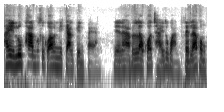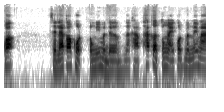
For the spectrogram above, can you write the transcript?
ให้รูปภาพรู้สึกว่ามันมีการเปลี่ยนแปลงเนี่ยนะครับแล้วเราก็ใช้ทุกวัน เสร็จแล้วผมก็เสร็จแล้วก็กดตรงนี้เหมือนเดิมนะครับ ถ้าเกิดตรงไหนกดมันไม่มา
